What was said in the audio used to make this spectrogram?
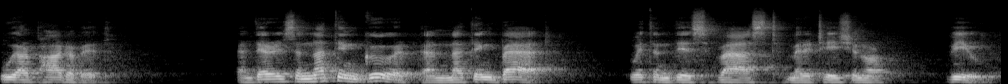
We are part of it. And there is nothing good and nothing bad within this vast meditation or view.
